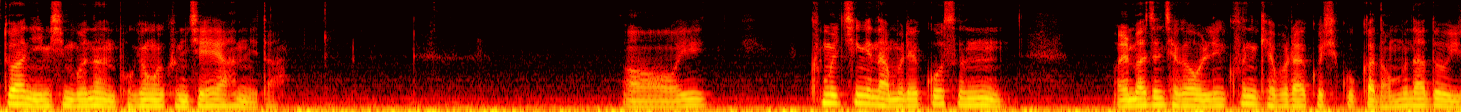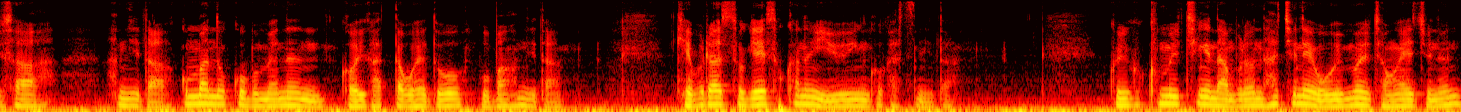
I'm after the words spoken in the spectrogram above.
또한 임신부는 복용을 금지해야 합니다. 어, 이 크물칭의 나물의 꽃은 얼마 전 제가 올린 큰 개불알 꽃이 꽃과 너무나도 유사합니다. 꽃만 놓고 보면은 거의 같다고 해도 무방합니다. 개불알 속에 속하는 이유인 것 같습니다. 그리고 크물층의 나물은 하천의 오임을 정해주는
